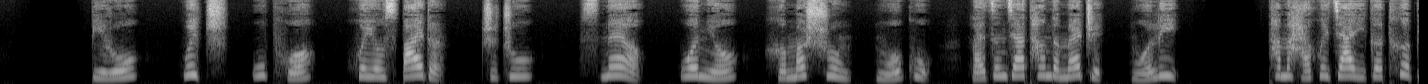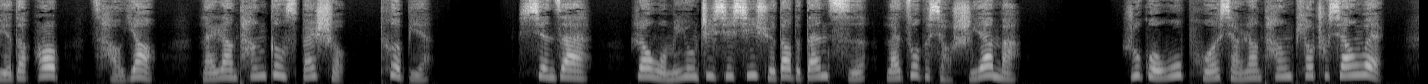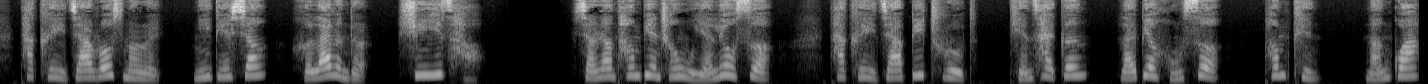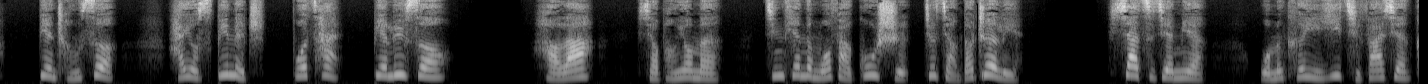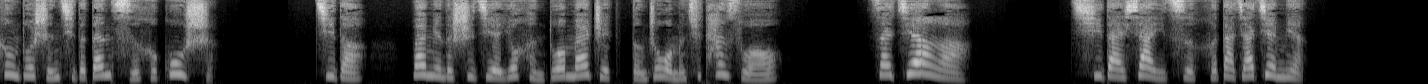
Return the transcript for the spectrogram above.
比如，witch 巫婆会用 spider 蜘蛛、snail 蜗牛和 mushroom 蘑菇来增加汤的 magic 魔力。他们还会加一个特别的 herb 草药来让汤更 special 特别。现在，让我们用这些新学到的单词来做个小实验吧。如果巫婆想让汤飘出香味，她可以加 rosemary。迷迭香和 lavender 薰衣草，想让汤变成五颜六色，它可以加 beetroot 甜菜根来变红色，pumpkin 南瓜变橙色，还有 spinach 菠菜变绿色哦。好啦，小朋友们，今天的魔法故事就讲到这里，下次见面，我们可以一起发现更多神奇的单词和故事。记得，外面的世界有很多 magic 等着我们去探索哦！再见了，期待下一次和大家见面。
